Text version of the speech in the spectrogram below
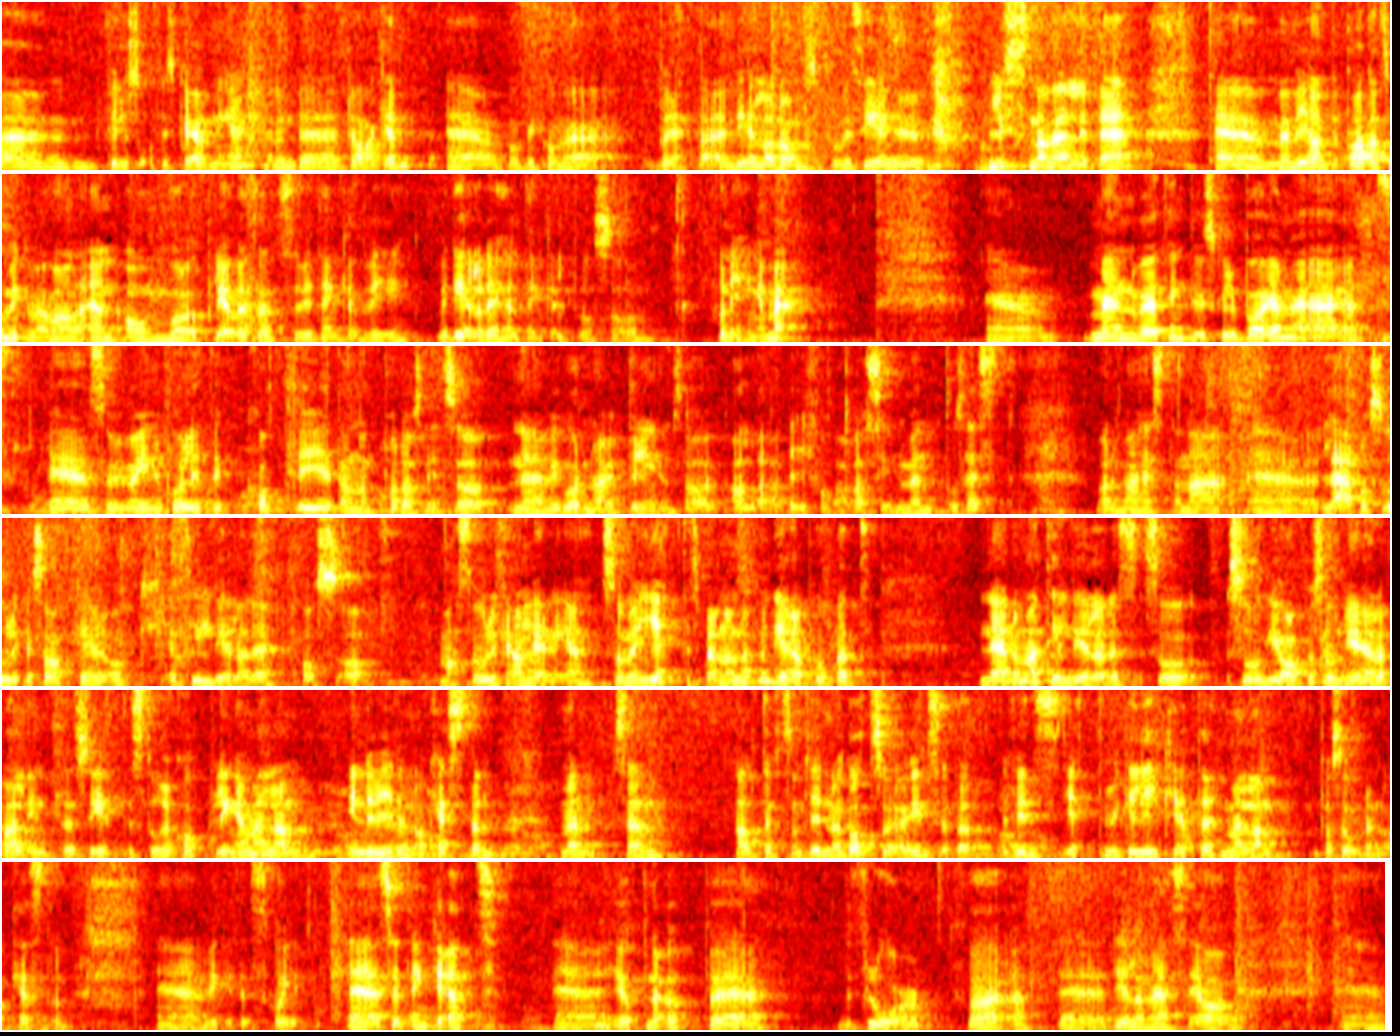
filosofiska övningar under dagen eh, och vi kommer berätta en del av dem så får vi se hur lyssnarvänligt det är. Eh, men vi har inte pratat så mycket med varandra än om våra upplevelser så vi tänker att vi, vi delar det helt enkelt och så får ni hänga med. Ehm, men vad jag tänkte vi skulle börja med är att, eh, som vi var inne på lite kort i ett annat poddavsnitt, så när vi går den här utbildningen så har alla vi fått varsin mentorshäst. Och de här hästarna eh, lär oss olika saker och är tilldelade oss av massa olika anledningar som är jättespännande att fundera på för att när de här tilldelades så såg jag personligen i alla fall inte så jättestora kopplingar mellan individen och hästen. Men sen allt eftersom tiden har gått så har jag insett att det finns jättemycket likheter mellan personen och hästen, eh, vilket är skojigt. Eh, så jag tänker att eh, jag öppnar upp eh, the floor för att eh, dela med sig av eh,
